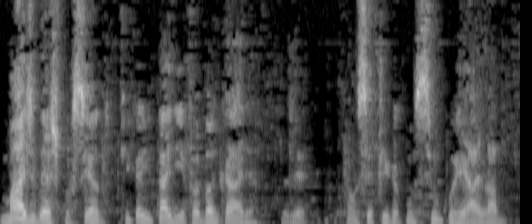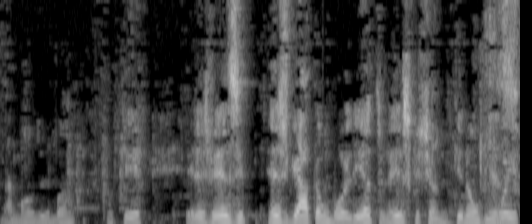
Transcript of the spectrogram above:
mais de 10% fica em tarifa bancária. Dizer, então você fica com 5 reais lá na mão dos bancos, porque eles às vezes resgatam um boleto, não é isso, Cristiano? Que não Isso. foi,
